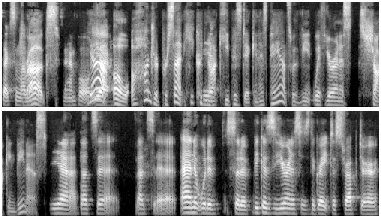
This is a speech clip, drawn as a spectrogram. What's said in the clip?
Sex and Love Drugs. example, Yeah, yeah. oh, 100%. He could Yeah. not keep his dick in his pants with Ve with Uranus shocking Venus. Yeah, that's it. That's it, and it would've sort of because Uranus is the great disruptor,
